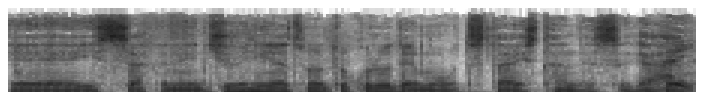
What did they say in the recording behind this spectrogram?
えー、一昨年12月のところでもお伝えしたんですが、はい、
